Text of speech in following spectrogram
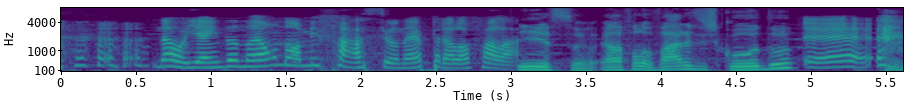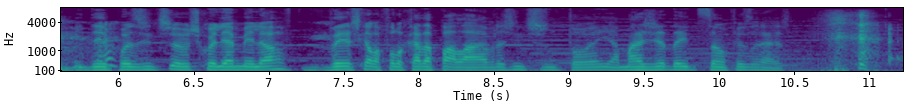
Não, e ainda não é um nome fácil, né, pra ela falar. Isso. Ela falou vários escudos, É. e depois a gente eu escolhi a melhor vez que ela falou cada palavra, a gente juntou e a magia da edição fez o resto.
